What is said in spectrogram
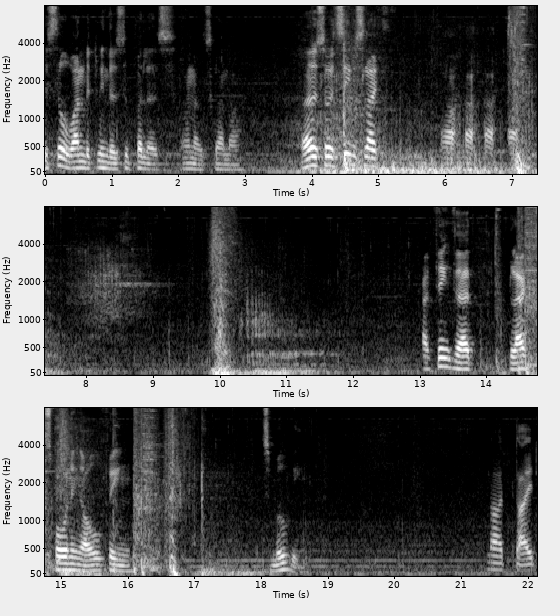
There's still one between those two pillars. Oh no, it's gone now. Oh, so it seems like. Ah. I think that black spawning the whole thing. It's moving. No, it died.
